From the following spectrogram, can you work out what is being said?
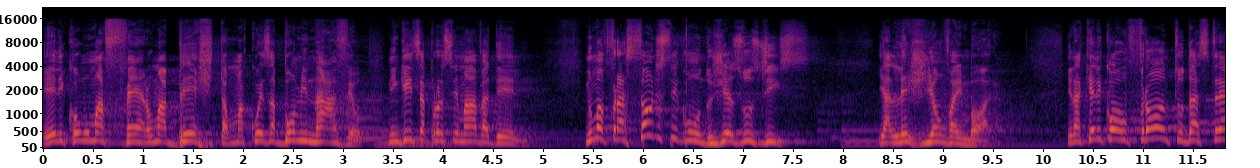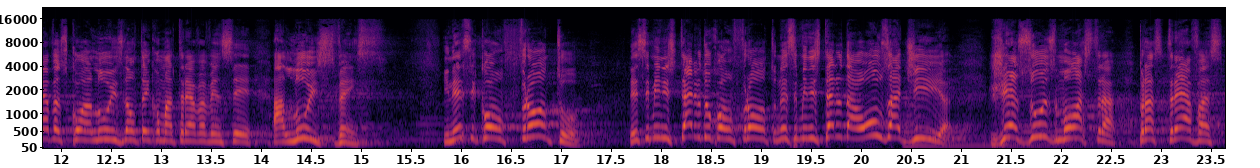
Ele, como uma fera, uma besta, uma coisa abominável, ninguém se aproximava dele. Numa fração de segundo, Jesus diz, e a legião vai embora. E naquele confronto das trevas com a luz, não tem como a treva vencer, a luz vence. E nesse confronto, nesse ministério do confronto, nesse ministério da ousadia, Jesus mostra para as trevas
